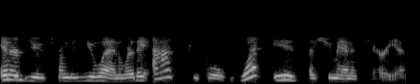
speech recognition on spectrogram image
interviews from the UN where they ask people, what is a humanitarian?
